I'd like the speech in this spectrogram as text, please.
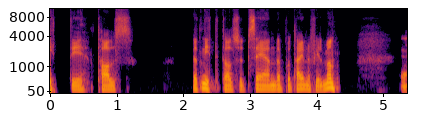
90-talls et 90-tallsutseende på tegnefilmen. Ja.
